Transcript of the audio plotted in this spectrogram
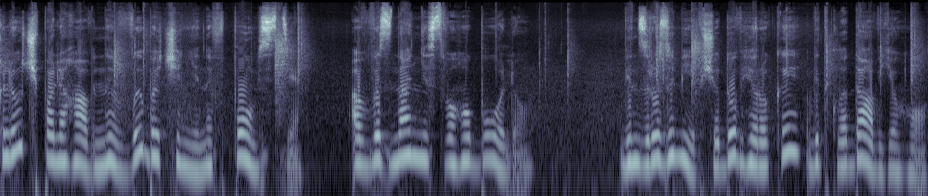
Ключ полягав не в вибаченні, не в помсті, а в визнанні свого болю. Він зрозумів, що довгі роки відкладав його,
